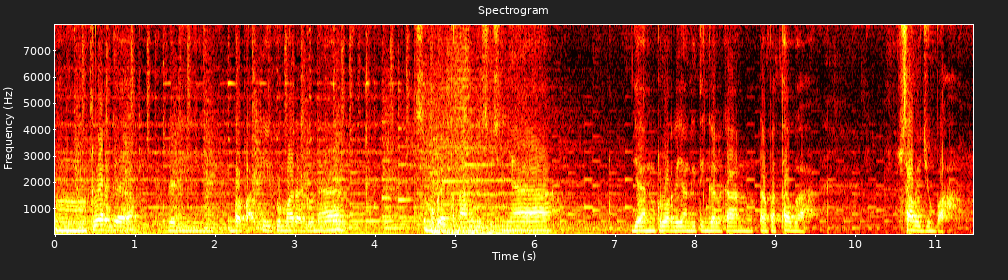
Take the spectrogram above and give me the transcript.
hmm, keluarga dari Bapak Diego Maradona. Semoga tenang di sisinya dan keluarga yang ditinggalkan dapat tabah. Sampai jumpa.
